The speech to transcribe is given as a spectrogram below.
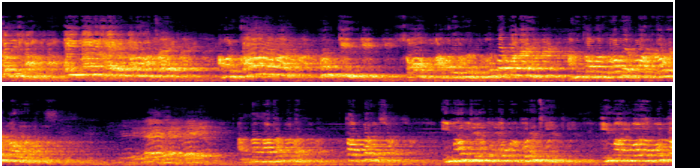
সন্ধিহান এই ইমান খেয়ে আমার হচ্ছে আমার জান আমার মুক্তি সব আমার এগুলো কোনো পর্ব নাই আমি তো আমার রবের পর রবের পর্ব করেছি আপনার না থাকতে পারে তো আপনার বিষয় ইমান যেহেতু কবল করেছি ইমান বলা গোটা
